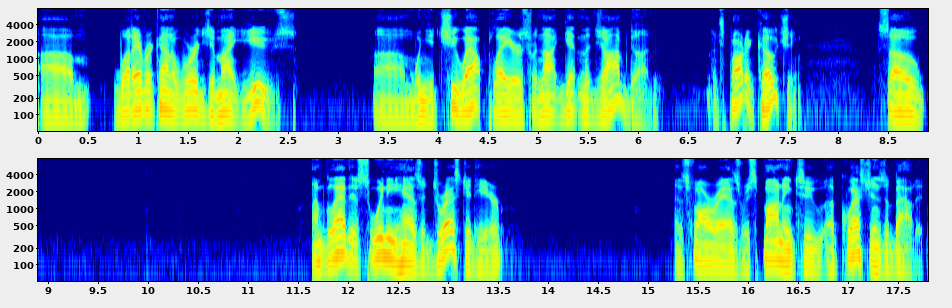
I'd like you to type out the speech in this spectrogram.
um, whatever kind of words you might use um, when you chew out players for not getting the job done. It's part of coaching. So I'm glad that Swinney has addressed it here. as far as responding to uh, questions about it.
